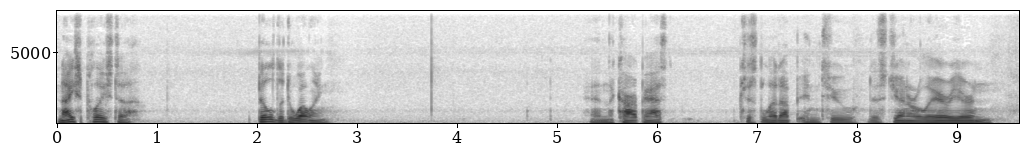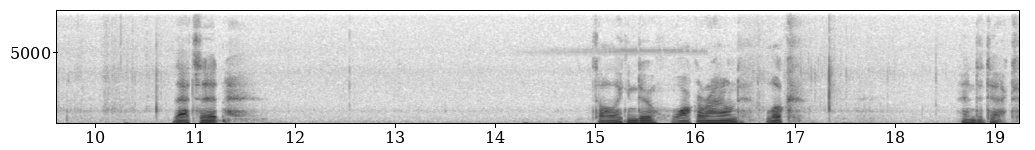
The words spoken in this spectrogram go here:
Nice place to build a dwelling. And the cart path just led up into this general area and that's it. That's all I can do. Walk around, look, and detect.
